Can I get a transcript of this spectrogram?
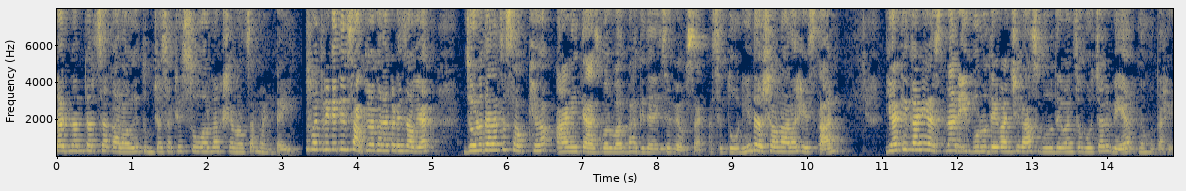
तदनंतरचा कालावधी तुमच्यासाठी सुवर्ण क्षणाचा म्हणता येईल. पत्रिकेतील सातव्या घराकडे जाऊयात. जोडदाराचं सौख्य आणि त्याचबरोबर भागीदारीचे व्यवसाय. असे दोन्ही दर्शवणारं हे स्थान या ठिकाणी असणारी गुरुदेवांची रास गुरुदेवांचं गोचर वेयात होत आहे.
